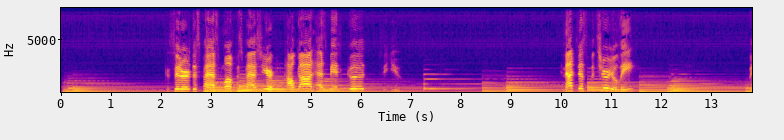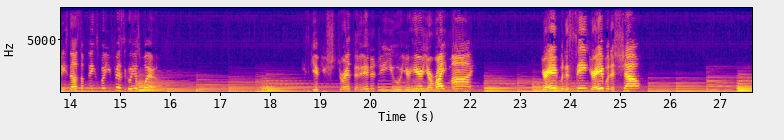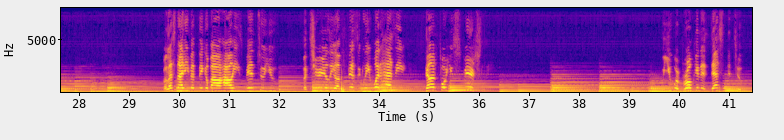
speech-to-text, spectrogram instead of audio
Consider this past month, this past year, how God has been good to you. And not just materially, but He's done some things for you physically as well. He's give you strength and energy. You, you're here in your right mind. You're able to sing. You're able to shout. But let's not even think about how he's been to you materially or physically. What has he done for you spiritually? When you were broken and destitute,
